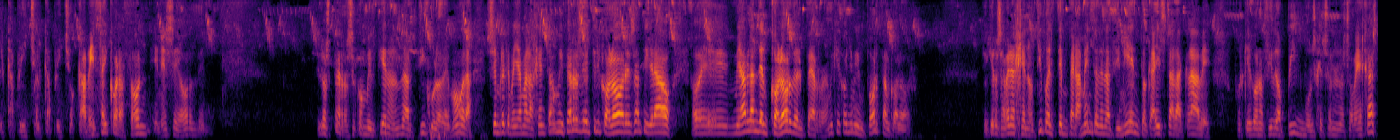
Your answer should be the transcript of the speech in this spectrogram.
El capricho, el capricho, cabeza y corazón en ese orden. Los perros se convirtieron en un artículo de moda. Siempre que me llama la gente, oh, mi perro es de tricolor, es atigrado, eh, me hablan del color del perro. A mí qué coño me importa el color. Yo quiero saber el genotipo, el temperamento de nacimiento, que ahí está la clave. Porque he conocido pitbulls, que son unas ovejas,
